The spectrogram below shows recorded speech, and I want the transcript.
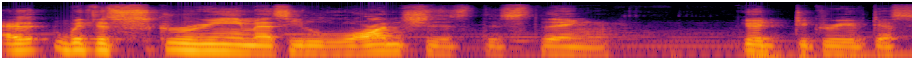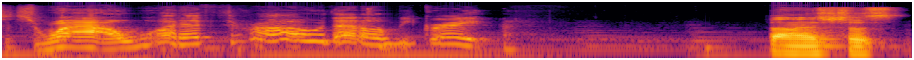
As, with a scream as he launches this thing, good degree of distance. Wow, what a throw! That'll be great. Then it's just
